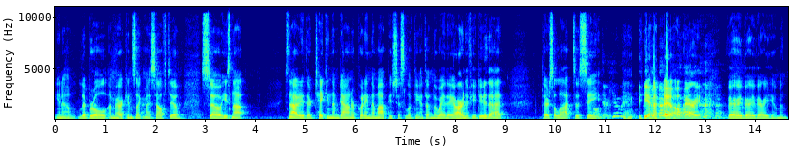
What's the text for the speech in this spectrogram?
you know, liberal Americans like myself do. So he's not. He's not either taking them down or putting them up. He's just looking at them the way they are. And if you do that, there's a lot to see. Oh, they're human. yeah, oh, very, very, very, very human.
